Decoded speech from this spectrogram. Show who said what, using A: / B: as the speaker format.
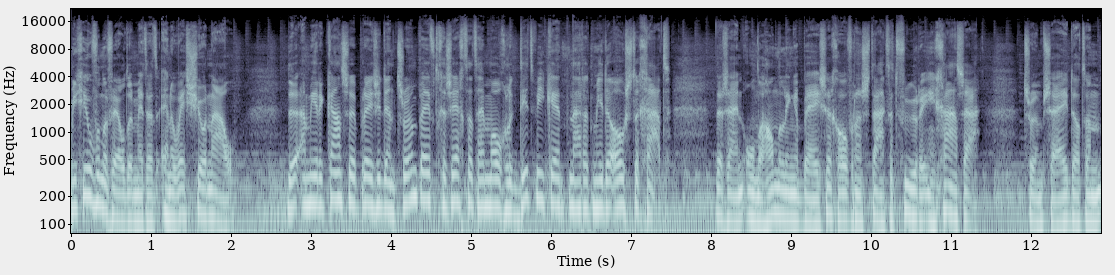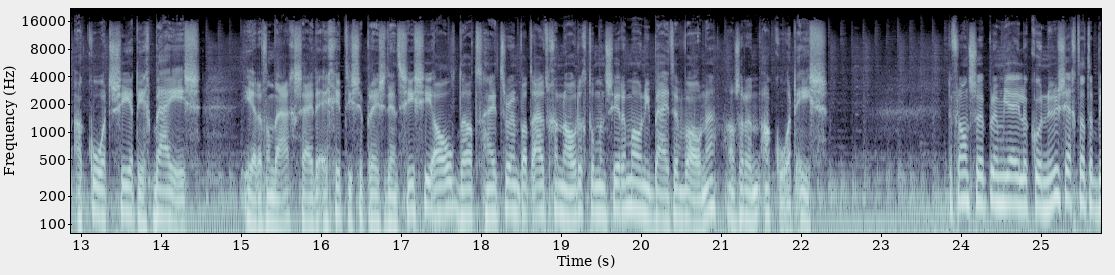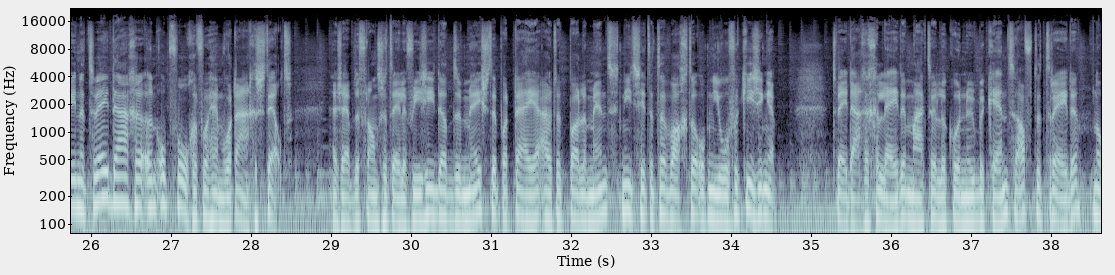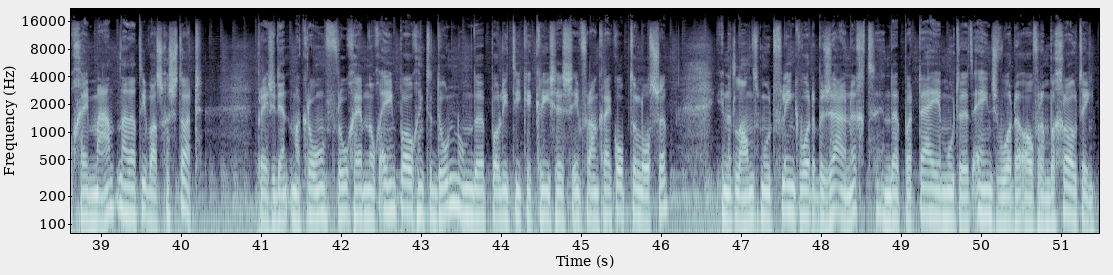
A: Michiel van der Velde met het NOS-journaal. De Amerikaanse president Trump heeft gezegd dat hij mogelijk dit weekend naar het Midden-Oosten gaat. Er zijn onderhandelingen bezig over een staakt het vuren in Gaza. Trump zei dat een akkoord zeer dichtbij is. Eerder vandaag zei de Egyptische president Sisi al dat hij Trump had uitgenodigd om een ceremonie bij te wonen als er een akkoord is. De Franse premier Le Cornu zegt dat er binnen twee dagen een opvolger voor hem wordt aangesteld. Hij zei op de Franse televisie dat de meeste partijen uit het parlement niet zitten te wachten op nieuwe verkiezingen. Twee dagen geleden maakte Le Cornu bekend af te treden, nog geen maand nadat hij was gestart. President Macron vroeg hem nog één poging te doen om de politieke crisis in Frankrijk op te lossen. In het land moet flink worden bezuinigd en de partijen moeten het eens worden over een begroting.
